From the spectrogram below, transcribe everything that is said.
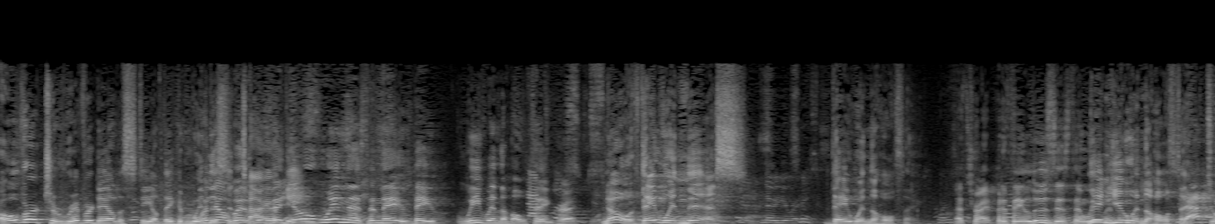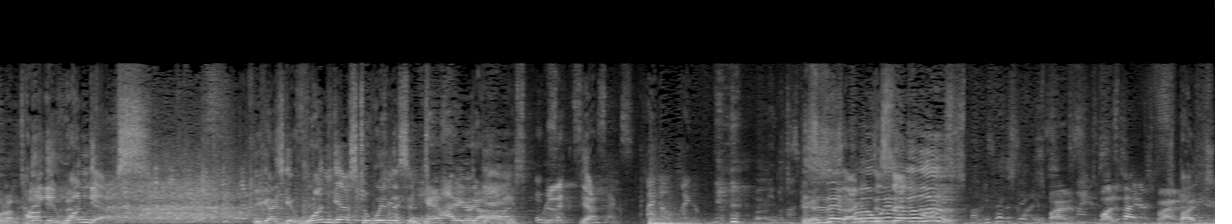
Over to Riverdale to steal. They could win But this no, but, but entire they game. don't win this, and they, they we win the whole thing, correct? No, if they win this, they win the whole thing. That's right. But if they lose this, then we Then win. you the win the whole thing. That's what I'm talking. about. They get about. one guess. You guys get one guess to win this entire game. dogs. Really? Yeah. I know, I know. This is it for the this win is or it? the lose. Spiders. Spiders.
